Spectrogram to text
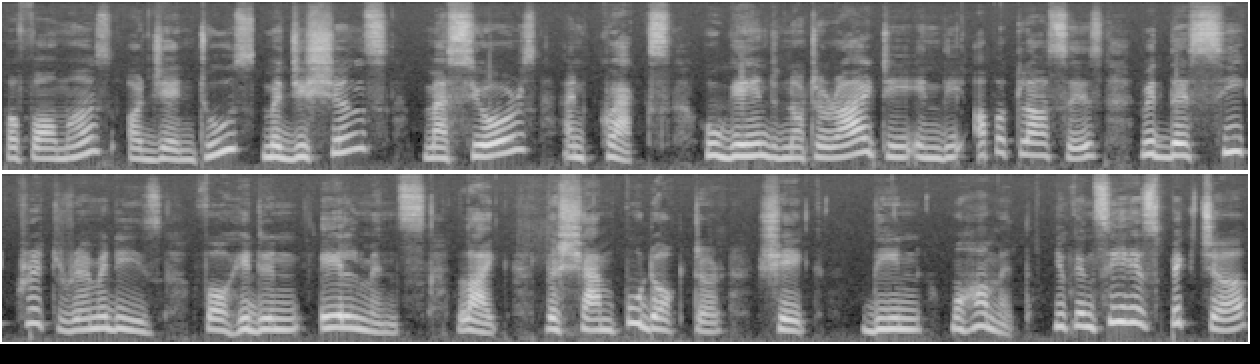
performers or gentoos, magicians, masseurs and quacks who gained notoriety in the upper classes with their secret remedies for hidden ailments like the shampoo doctor Sheikh Deen Mohammed. You can see his picture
